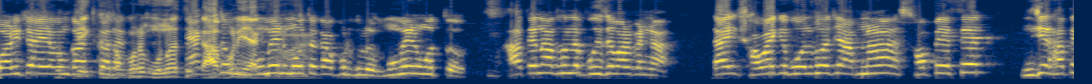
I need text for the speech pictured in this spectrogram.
বডিটা এরকম কাজ করা থাকবে। একদম মোমের মতো কাপড়গুলো মোমের মতো। হাতে না ধরলে বুঝতে পারবেন না। তাই সবাইকে বলব যে আপনারা শপে এসে নিজের হাতে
